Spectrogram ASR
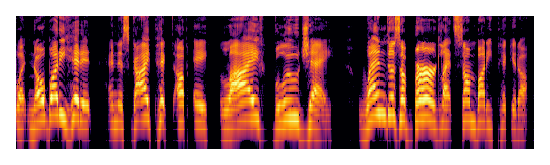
but nobody hit it. And this guy picked up a live blue jay. When does a bird let somebody pick it up?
